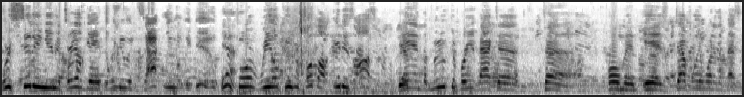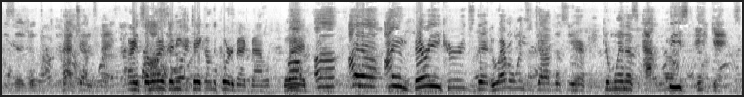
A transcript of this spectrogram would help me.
we're sitting in a tailgate that we do exactly what we do Yeah. for real Cougar football. It is awesome, Yeah. and the move to bring it back to to Pullman is definitely one of the best decisions Pat Chun made. All right, so Lars, I need your take on the quarterback battle. Go Well, ahead. uh, I uh, I am very encouraged that whoever wins the job this year can win us at least eight games.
